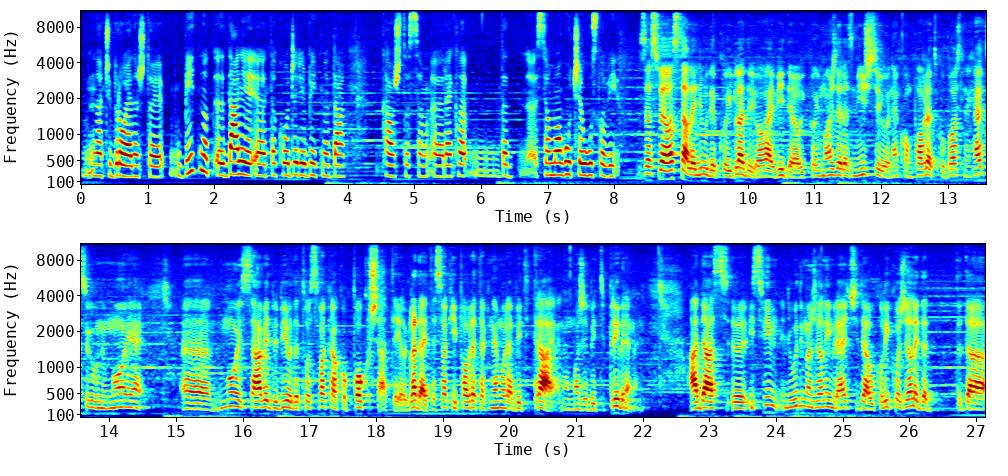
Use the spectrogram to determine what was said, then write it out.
znači, broj jedan što je bitno. Dalje također je bitno da, kao što sam rekla, da se omoguće uslovi. Za sve ostale ljude koji gledaju ovaj video i koji možda razmišljaju o nekom povratku u Bosnu i Hercegovinu, moje Eh, moj savjet bi bio da to svakako pokušate, jer gledajte, svaki povratak ne mora biti trajan, on može biti privremen. A da e, i svim ljudima želim reći da ukoliko žele da, da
